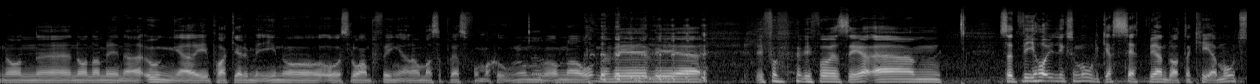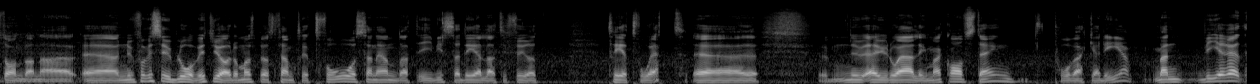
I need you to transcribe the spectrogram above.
någon, eh, någon av mina ungar i, på akademin och, och slår han på fingrarna och massa pressformationer om, om några år. Men vi, vi, vi, får, vi får väl se. Ehm, så att vi har ju liksom olika sätt vi ändå attackerar motståndarna. Nu får vi se hur Blåvitt gör. De har spelat 5-3-2 och sen ändrat i vissa delar till 3-2-1. Eh, nu är ju då Erlingmark avstängd. Påverkar det? Men vi, är rädd,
